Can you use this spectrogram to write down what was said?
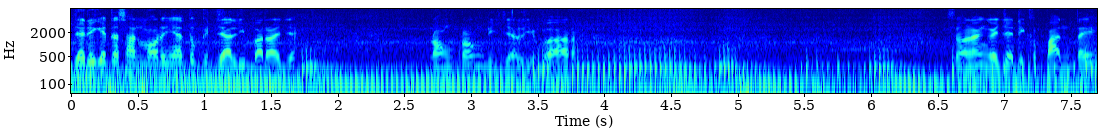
Jadi kita San Morinya tuh ke Jalibar aja. Nongkrong di Jalibar. Soalnya nggak jadi ke pantai.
